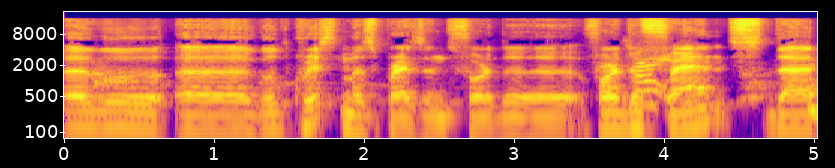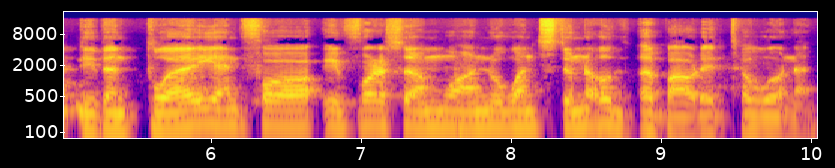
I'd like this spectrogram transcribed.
a good a good christmas present for the for That's the right. fans that didn't play and for if for someone who wants to know about it Aluna.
